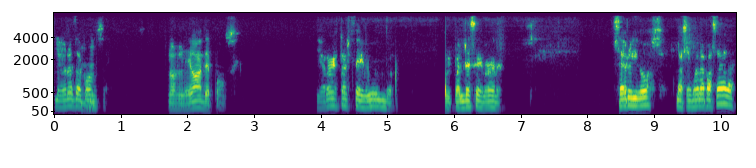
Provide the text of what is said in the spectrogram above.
Leones de Ponce. Los Leones de Ponce. Y ahora está el segundo por un par de semanas. 0 y 2 la semana pasada.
